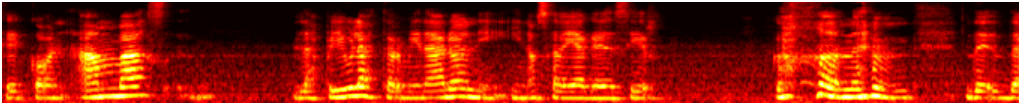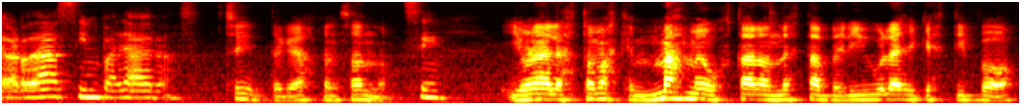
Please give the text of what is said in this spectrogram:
que con ambas las películas terminaron y, no sabía qué decir. de, verdad, sin palabras. Sí, te quedas pensando. Sí. Y una de las tomas que más me gustaron de esta película y que es tipo,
